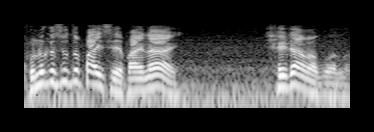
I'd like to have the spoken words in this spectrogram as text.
কোনো কিছু তো পাইছে পাই নাই। সেটা আমাকে বলো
